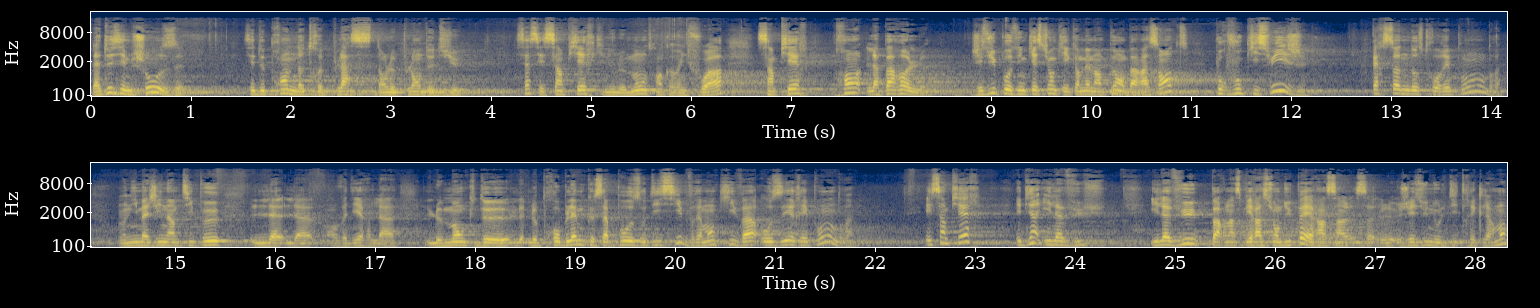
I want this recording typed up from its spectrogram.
La deuxième chose, c'est de prendre notre place dans le plan de Dieu. Ça, c'est Saint Pierre qui nous le montre encore une fois. Saint Pierre prend la parole. Jésus pose une question qui est quand même un peu embarrassante. Pour vous, qui suis-je? Personne n'ose trop répondre. On imagine un petit peu, on va dire, le manque de, le problème que ça pose aux disciples. Vraiment, qui va oser répondre? Et Saint Pierre, eh bien, il a vu il a vu, par l'inspiration du Père, hein, Jésus nous le dit très clairement,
